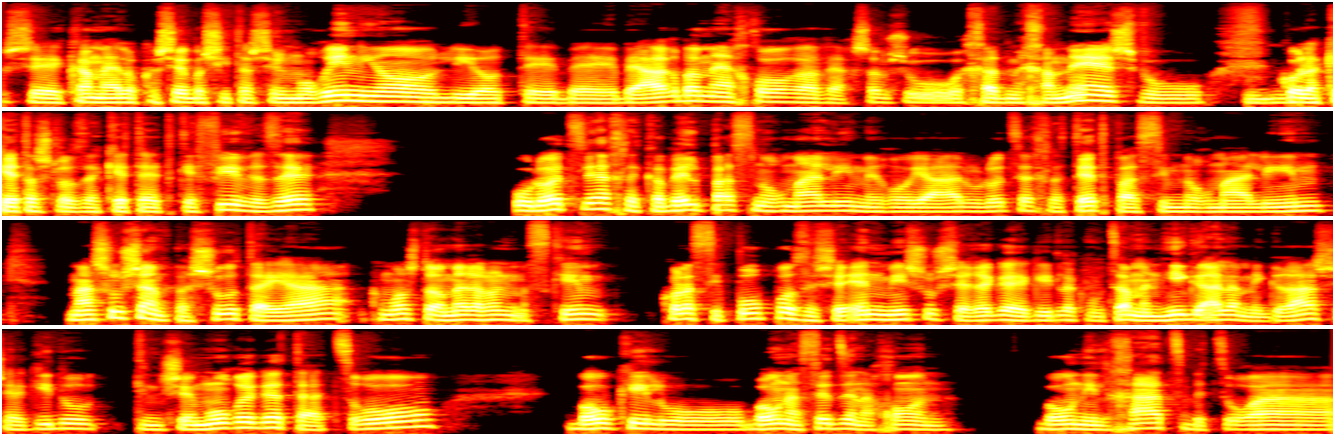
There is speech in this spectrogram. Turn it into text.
שכמה היה לו קשה בשיטה של מוריניו, להיות אה, בארבע מאחורה ועכשיו שהוא אחד מחמש והוא mm-hmm. כל הקטע שלו זה קטע התקפי וזה, הוא לא הצליח לקבל פס נורמלי מרויאל, הוא לא הצליח לתת פסים נורמליים, משהו שם פשוט היה, כמו שאתה אומר, אלון, אני מסכים, כל הסיפור פה זה שאין מישהו שרגע יגיד לקבוצה, מנהיג על המגרש, שיגידו, תנשמו רגע, תעצרו, בואו כאילו, בואו נעשה את זה נכון, בואו נלחץ בצורה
